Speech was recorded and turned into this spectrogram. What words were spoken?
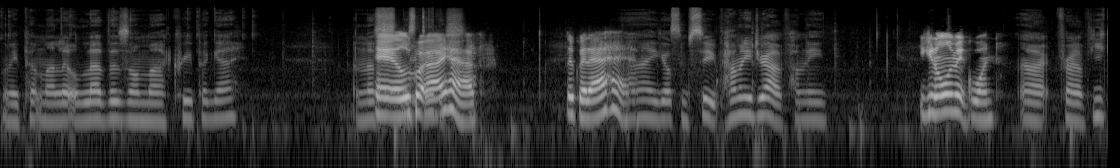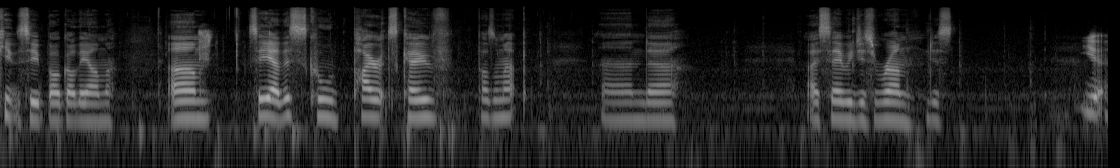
let me put my little levers on my creeper guy. And let's, Hey, look what I have. Look what I have. Ah, you got some soup. How many do you have? How many? You can only make one. Alright, fair enough. You keep the soup, I'll got the armor. Um, so yeah, this is called Pirates Cove puzzle map. And, uh, I say we just run. Just, Yeah.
